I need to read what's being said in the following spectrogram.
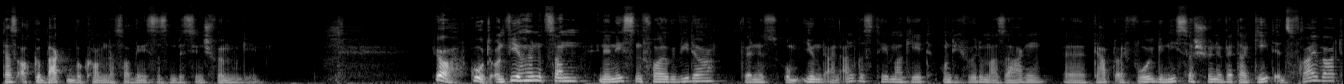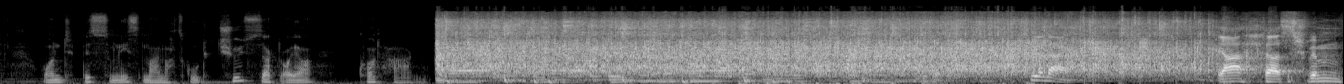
das auch gebacken bekommen, dass wir wenigstens ein bisschen schwimmen gehen. Ja, gut. Und wir hören uns dann in der nächsten Folge wieder, wenn es um irgendein anderes Thema geht. Und ich würde mal sagen, äh, gehabt euch wohl, genießt das schöne Wetter, geht ins Freibad und bis zum nächsten Mal. Macht's gut. Tschüss, sagt euer Kurt Hagen. Vielen Dank. Ja, das Schwimmen.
